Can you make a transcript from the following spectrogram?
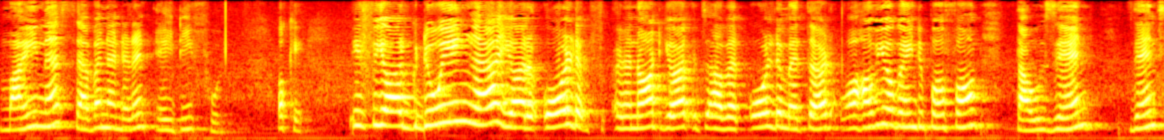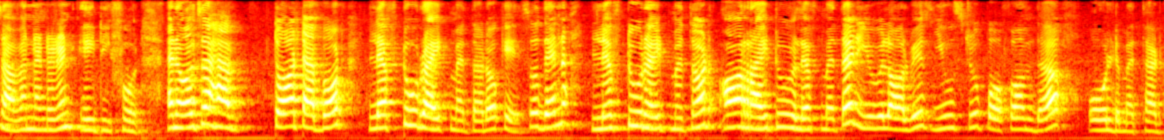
minus 784 okay. If you are doing uh, your old uh, not your it's our old method uh, how you are going to perform? 1000 then 784 and also have taught about left to right method okay? So then left to right method or right to left method you will always use to perform the old method.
